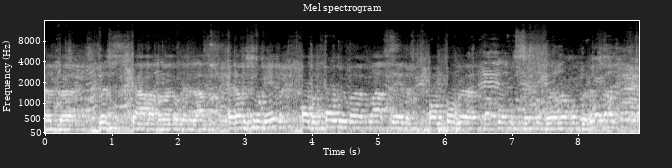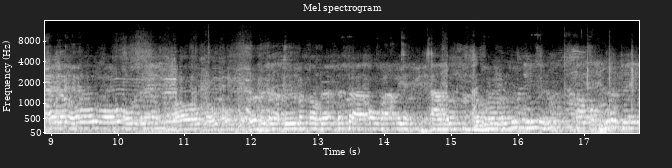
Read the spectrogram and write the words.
een uh, vanuit de organisatie. En dan misschien nog even op het podium plaatsnemen om toch wat foto's te op de website. En dan oh, oh, oh, oh, oh, oh, we moeten dat natuurlijk nog eh, de trui overhandigen aan de grote Moedie, Roestal op nummer 2,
